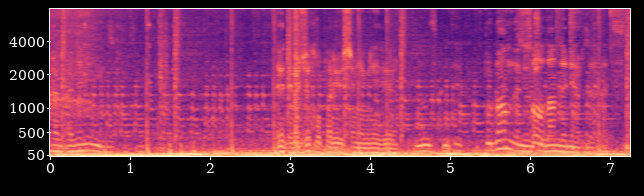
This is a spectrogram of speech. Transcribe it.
Biraz mi? Ödümüzü koparıyorsun yemin ediyorum. Yani sıkıntı yok. Buradan mı dönüyoruz? Soldan dönüyoruz evet.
